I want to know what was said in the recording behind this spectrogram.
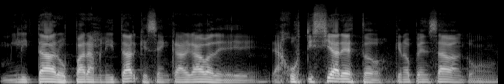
militar o paramilitar que se encargaba de ajusticiar esto, que no pensaban como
